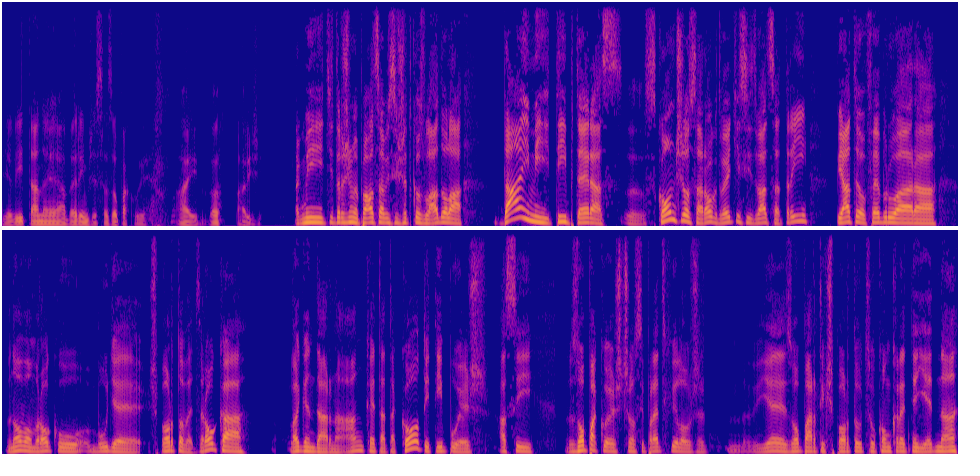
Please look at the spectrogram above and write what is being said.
je vítané a verím, že sa zopakuje aj v Paríži. Tak my ti držíme palce, aby si všetko zvládol a daj mi tip teraz. Skončil sa rok 2023, 5. februára v novom roku bude športovec roka, legendárna anketa, tak koho ty typuješ? Asi zopakuješ, čo si pred chvíľou, že je zo pár tých športovcov konkrétne jedna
